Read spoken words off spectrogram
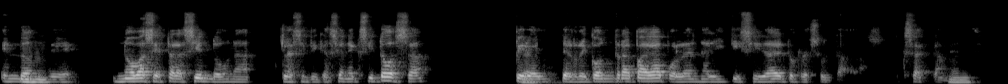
en donde no vas a estar haciendo una clasificación exitosa, pero te recontrapaga por la analiticidad de tus resultados. Exactamente.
